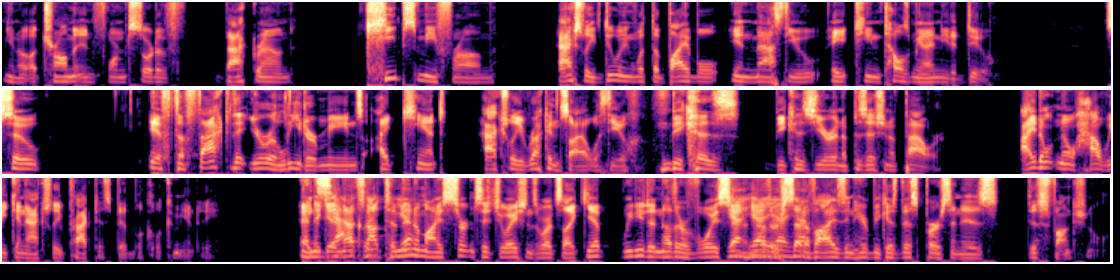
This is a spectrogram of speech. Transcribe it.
you know a trauma informed sort of background keeps me from actually doing what the Bible in Matthew 18 tells me I need to do. So if the fact that you're a leader means I can't actually reconcile with you because because you're in a position of power, I don't know how we can actually practice biblical community. And again, that's not to Yeah. minimize certain situations where it's like, yep, we need another voice Yeah, and yeah, another set of eyes in here because this person is dysfunctional.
